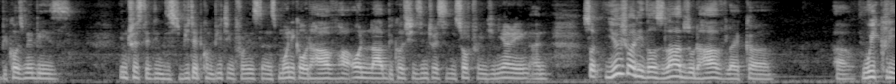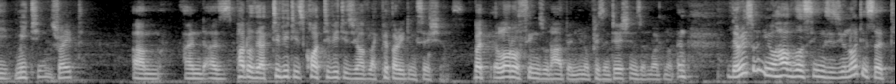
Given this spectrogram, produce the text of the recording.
because maybe he's interested in distributed computing, for instance. Monica would have her own lab because she's interested in software engineering. And so usually those labs would have like uh, uh, weekly meetings, right? Um, and as part of the activities, core activities, you have like paper reading sessions. But a lot of things would happen, you know, presentations and whatnot. And the reason you have those things is you notice that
